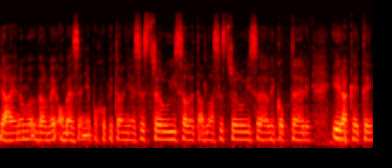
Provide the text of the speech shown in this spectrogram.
dá jenom velmi omezeně. Pochopitelně se střelují se letadla, se střelují se helikoptéry i rakety,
